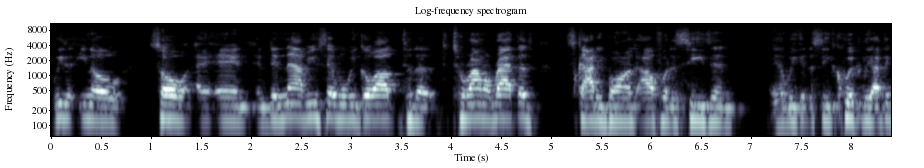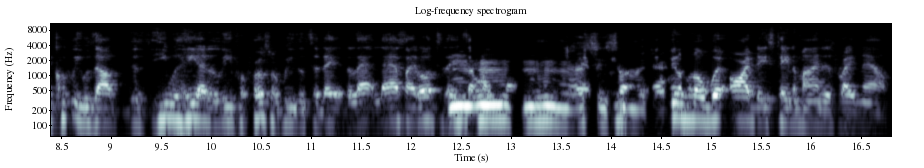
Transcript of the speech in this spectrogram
We, you know, so and and then now you said when we go out to the Toronto Raptors, Scottie Barnes out for the season, and we get to see Quickley. I think Quickley was out. This, he was he had to leave for personal reasons today, the last, last night or today. Mm-hmm, mm-hmm. I see something like that. We don't know what our state of mind is right now.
